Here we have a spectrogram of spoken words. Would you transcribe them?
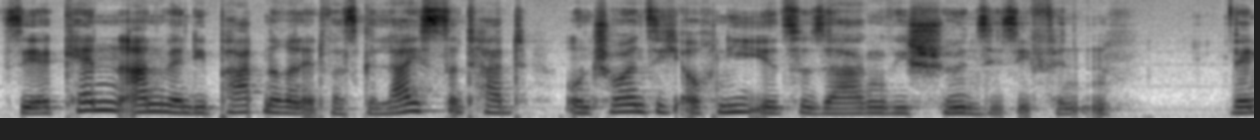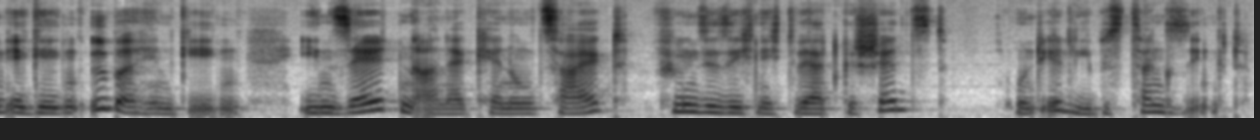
Sie erkennen an, wenn die Partnerin etwas geleistet hat und scheuen sich auch nie, ihr zu sagen, wie schön sie sie finden. Wenn ihr Gegenüber hingegen ihnen selten Anerkennung zeigt, fühlen sie sich nicht wertgeschätzt und ihr Liebestank sinkt.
